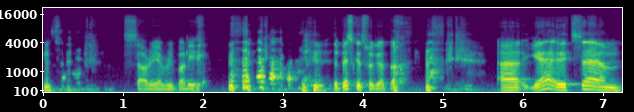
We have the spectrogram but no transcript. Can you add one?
Sorry, everybody. the biscuits were good though. Uh, yeah, it's um,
